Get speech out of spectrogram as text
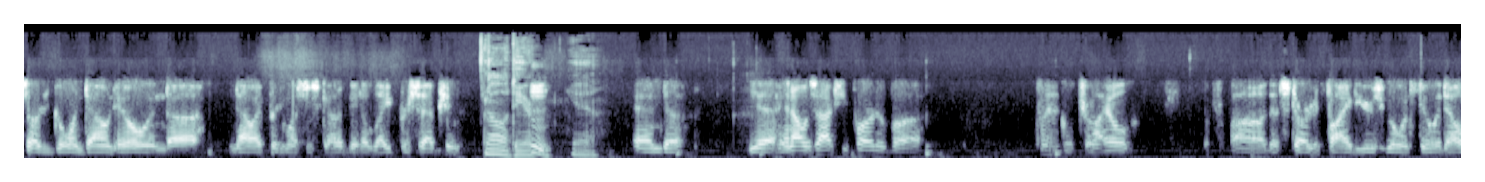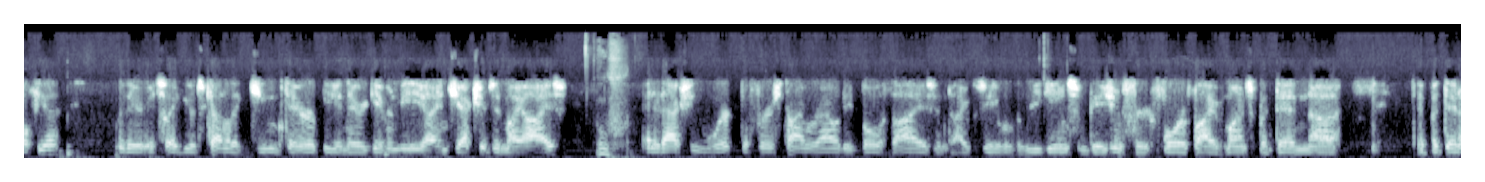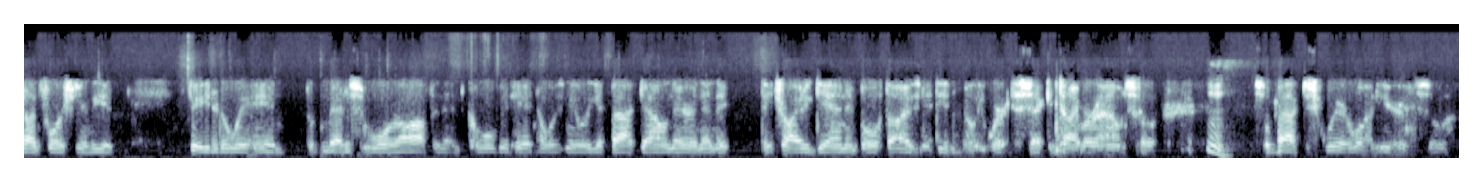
started going downhill, and uh, now I pretty much just got a bit of light perception, Oh dear. Hmm. Yeah. and uh, yeah, and I was actually part of a clinical trial uh, that started five years ago in Philadelphia. Where they're, it's like it's kind of like gene therapy, and they were giving me uh, injections in my eyes Oof. and it actually worked the first time around in both eyes, and I was able to regain some vision for four or five months. But then, uh, but then unfortunately, it faded away, and the medicine wore off, and then COVID hit, and I wasn't able to get back down there. And then they they tried again in both eyes, and it didn't really work the second time around. So, Hmm. so back to square one here. So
